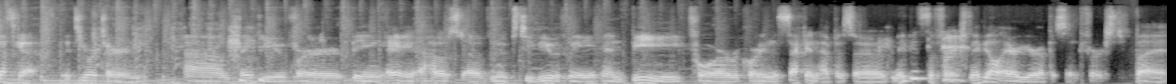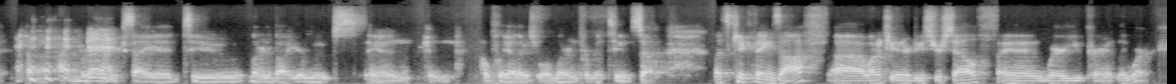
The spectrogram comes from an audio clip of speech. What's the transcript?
Jessica, it's your turn. Um, thank you for being A, a host of Moops TV with me, and B, for recording the second episode. Maybe it's the first. Maybe I'll air your episode first. But uh, I'm really excited to learn about your Moops, and, and hopefully others will learn from it too. So let's kick things off. Uh, why don't you introduce yourself and where you currently work?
